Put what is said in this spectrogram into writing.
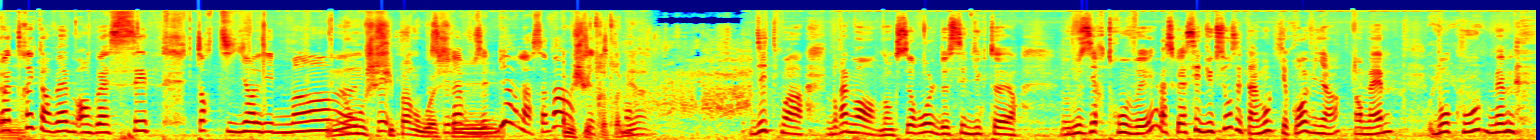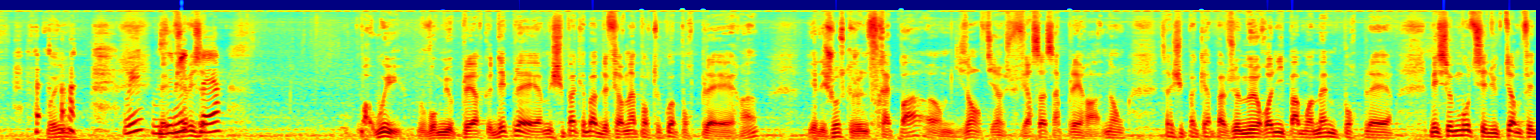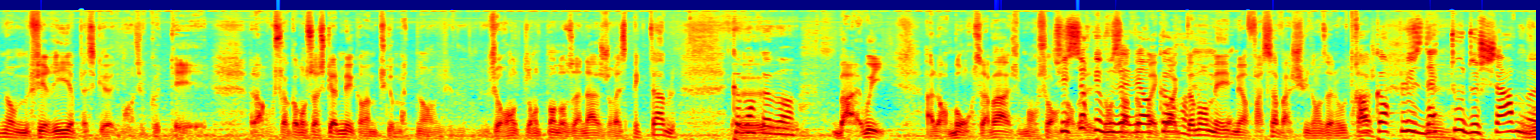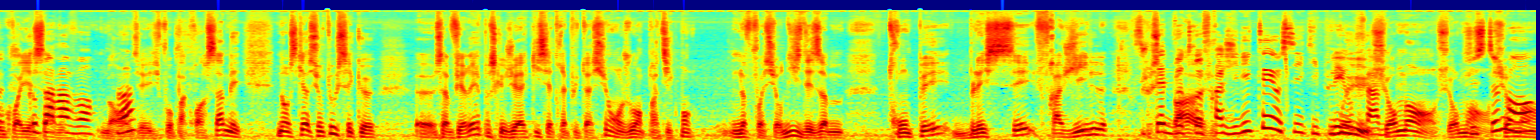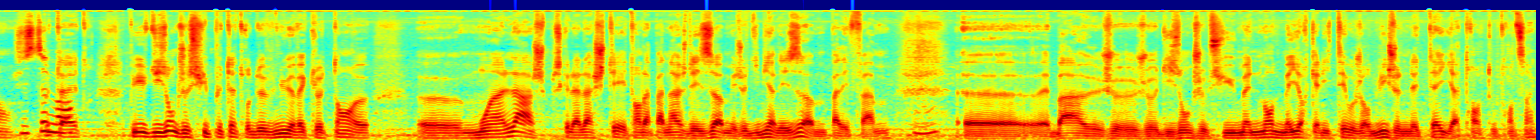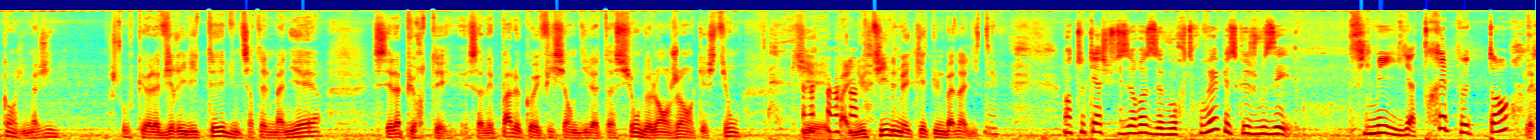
vois très quand même angoissé, tortillant les mains. Non, euh, je très- suis pas angoissé. Parce que là, vous êtes bien, là, ça va. Ah, mais je suis très très bien. Dites-moi, vraiment, donc ce rôle de séducteur, vous y retrouvez? Parce que la séduction, c'est un mot qui revient quand même, Oui. beaucoup, même. Oui. oui, vous Mais vous aimez ça- plaire Bah oui, il vaut mieux plaire que déplaire, mais je suis pas capable de faire n'importe quoi pour plaire. hein. Il y a des choses que je ne ferai pas en me disant tiens je vais faire ça, ça plaira. Non, ça je suis pas capable. Je me renie pas moi-même pour plaire. Mais ce mot de séducteur me fait non, me fait rire parce que bon, le côté. Alors ça commence à se calmer quand même parce que maintenant je, je rentre lentement dans un âge respectable. Comment, comment? Bah oui. Alors bon, ça va, je m'en sors. Je suis encore- sûre que vous avez encore- correctement, mais mais enfin ça va, je suis dans un autre âge. Encore plus d'atouts de charme qu'auparavant. Non, hein? il ne faut pas croire ça. Mais non, ce qu'il y a surtout, c'est que euh, ça me fait rire parce que j'ai acquis cette réputation en jouant pratiquement 9 fois sur 10 des hommes trompés, blessés, fragiles. C'est peut-être votre je- fragilité aussi qui plaît oui, aux femmes. sûrement, sûrement. Justement, sûrement, justement. Peut-être. Puis disons que je suis peut-être devenu avec le temps euh, euh, moins lâche, puisque la lâcheté étant l'apanage des hommes, et je dis bien des hommes, pas des femmes, euh, bah, je, je- disons que je suis humainement de meilleure qualité aujourd'hui que je ne l'étais il y a 30 ou 35 ans, j'imagine. Je trouve que la virilité, d'une certaine manière, c'est la pureté. Et ça n'est pas le coefficient de dilatation de l'engin en question, qui est pas inutile, mais qui est une banalité. En tout cas, je suis heureuse de vous retrouver puisque je vous ai filmé il y a très peu de temps, Oui.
